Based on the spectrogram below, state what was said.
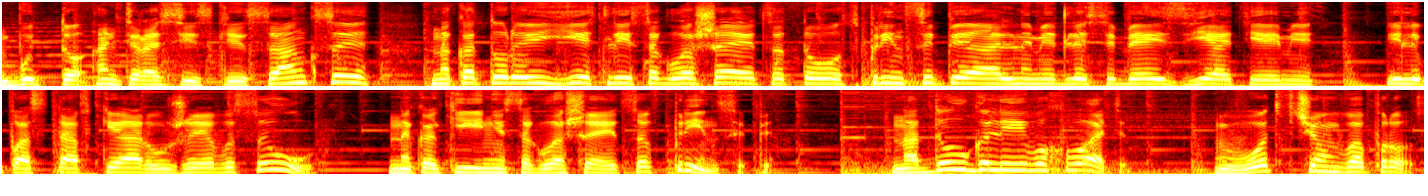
Будь то антироссийские санкции, на которые, если и соглашается, то с принципиальными для себя изъятиями, или поставки оружия ВСУ, на какие не соглашается в принципе. Надолго ли его хватит? Вот в чем вопрос.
